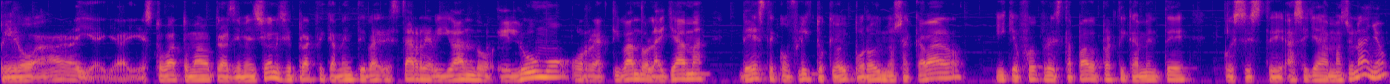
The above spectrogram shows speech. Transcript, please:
pero ay, ay, ay, esto va a tomar otras dimensiones y prácticamente va a estar reavivando el humo o reactivando la llama de este conflicto que hoy por hoy no se ha acabado y que fue destapado prácticamente pues este hace ya más de un año,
